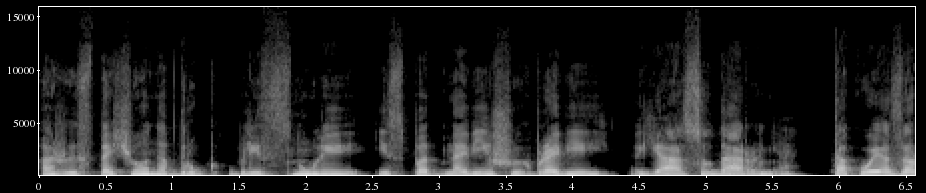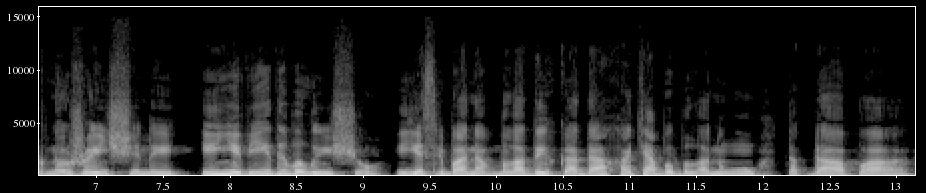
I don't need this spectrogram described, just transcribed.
ожесточенно вдруг блеснули из-под нависших бровей. «Я, сударыня, такой озорной женщины и не видывала еще. Если бы она в молодых годах хотя бы была, ну, тогда по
